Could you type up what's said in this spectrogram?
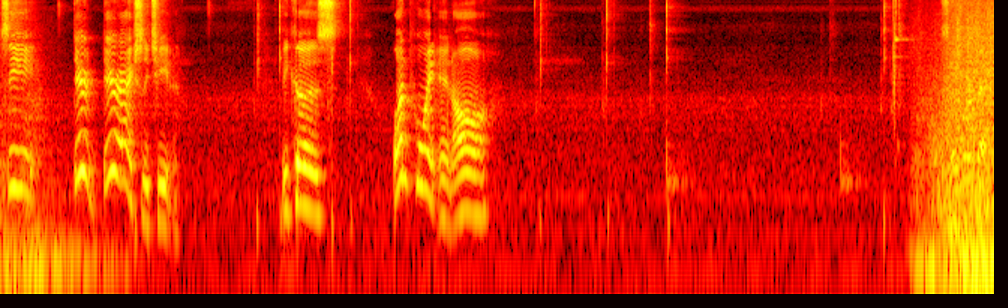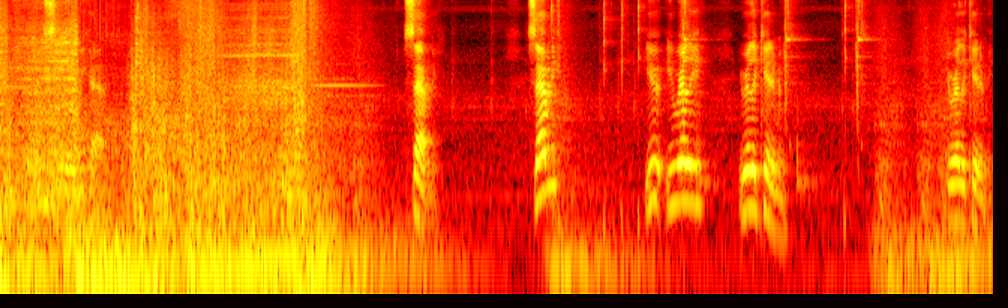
see they're they're actually cheating because one point in all 70. 70? You you really you really kidding me? You really kidding me?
